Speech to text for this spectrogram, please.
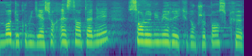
mode de communication instantané sans le numérique. Donc je pense qu'il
